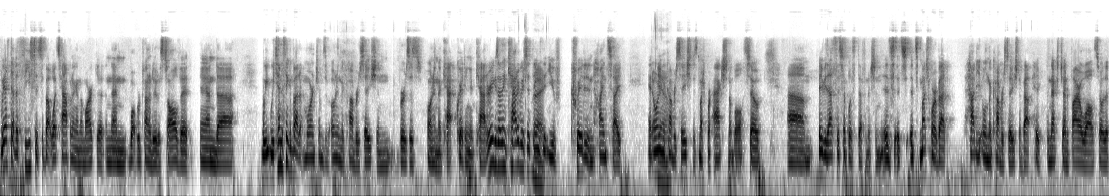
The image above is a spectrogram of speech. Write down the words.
we have to have a thesis about what's happening in the market and then what we're trying to do to solve it. And uh, we, we tend to think about it more in terms of owning the conversation versus owning the cat creating a category because i think categories are things right. that you've created in hindsight and owning yeah. the conversation is much more actionable so um, maybe that's the simplest definition is it's it's much more about how do you own the conversation about hey the next gen firewall so that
